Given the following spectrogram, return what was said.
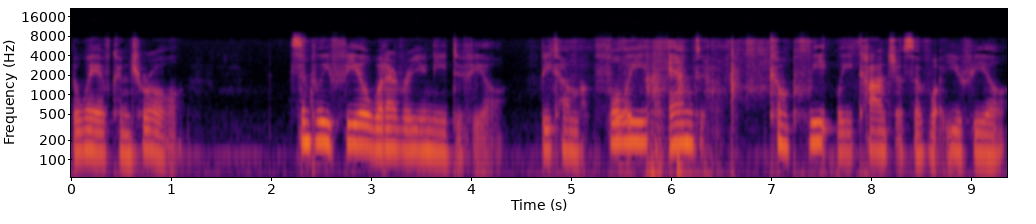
the way of control. Simply feel whatever you need to feel. Become fully and completely conscious of what you feel.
